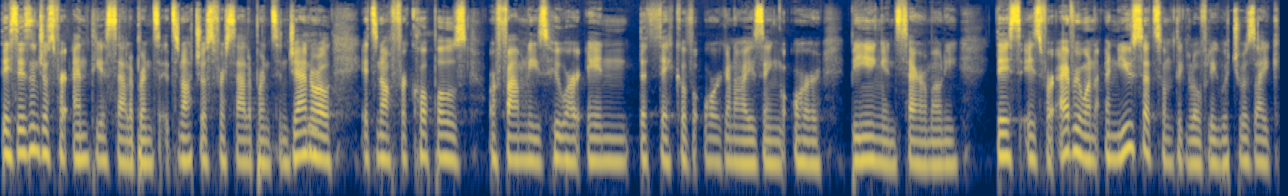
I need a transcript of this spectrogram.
this isn't just for Entheos celebrants. It's not just for celebrants in general. It's not for couples or families who are in the thick of organizing or being in ceremony. This is for everyone. And you said something lovely, which was like,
